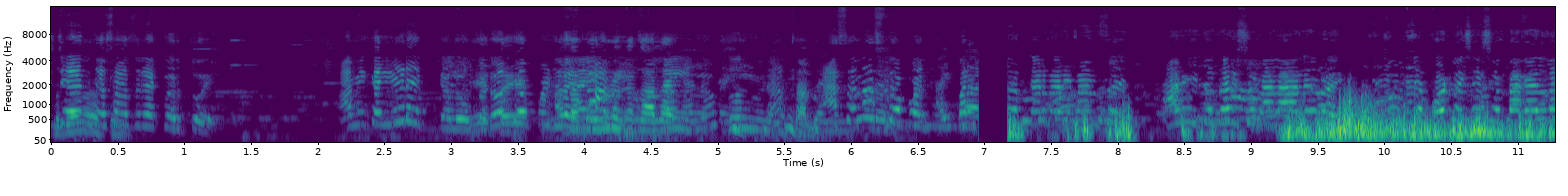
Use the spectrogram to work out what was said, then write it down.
जयंत्या साजऱ्या करतोय. आम्ही काही येडेत का लोक? डोक्यात पडलोय. असं नसतं पण पण करणारी माणसं आम्ही इथं दर्शनाला आलेलो आहे. तुमचे फोटो सेशन बघायला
